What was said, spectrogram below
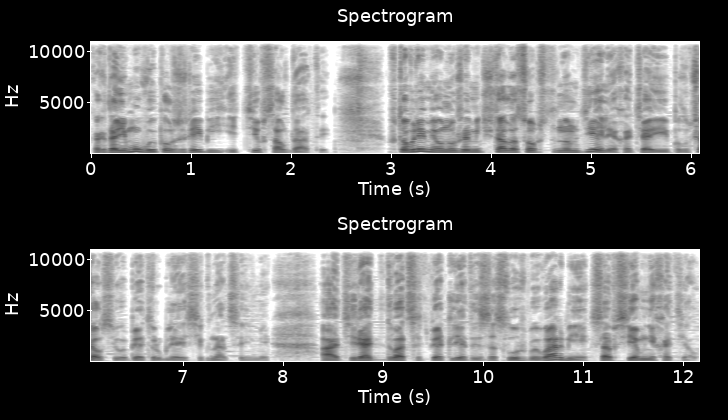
когда ему выпал жребий идти в солдаты. В то время он уже мечтал о собственном деле, хотя и получал всего 5 рублей ассигнациями, а терять 25 лет из-за службы в армии совсем не хотел.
